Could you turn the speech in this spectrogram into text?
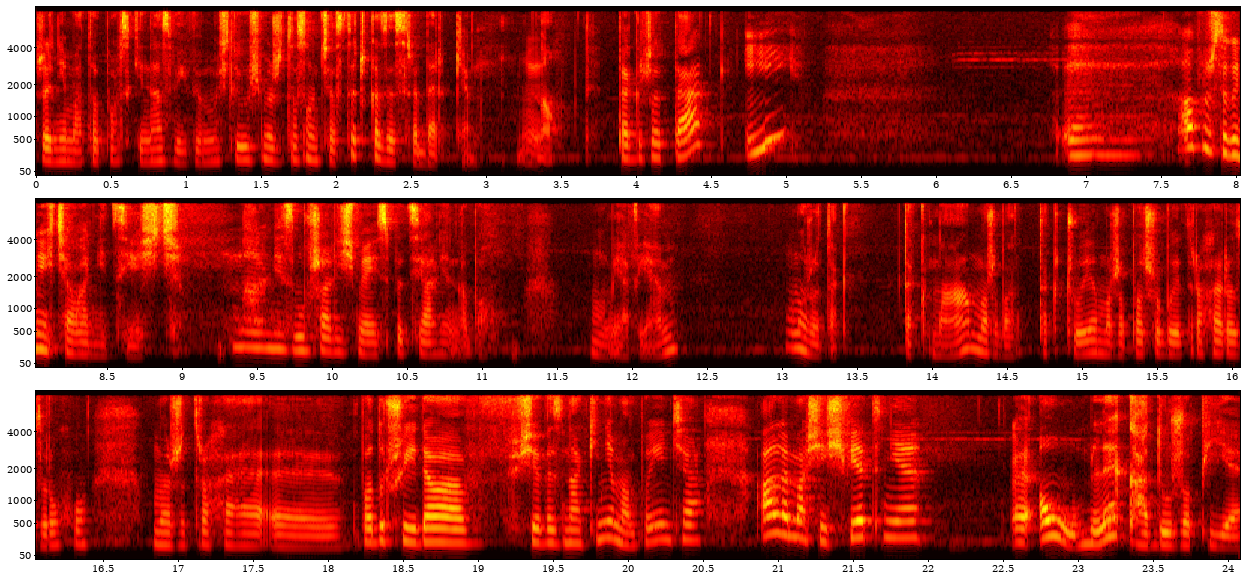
że nie ma to polskiej nazwy i wymyśliłyśmy, że to są ciasteczka ze sreberkiem. No, także tak i Yy, oprócz tego nie chciała nic jeść. No ale nie zmuszaliśmy jej specjalnie, no bo mm, ja wiem, może tak, tak ma, może tak czuje, może potrzebuje trochę rozruchu, może trochę yy, podróż jej dała się we znaki, nie mam pojęcia, ale ma się świetnie. E, o, mleka dużo pije.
